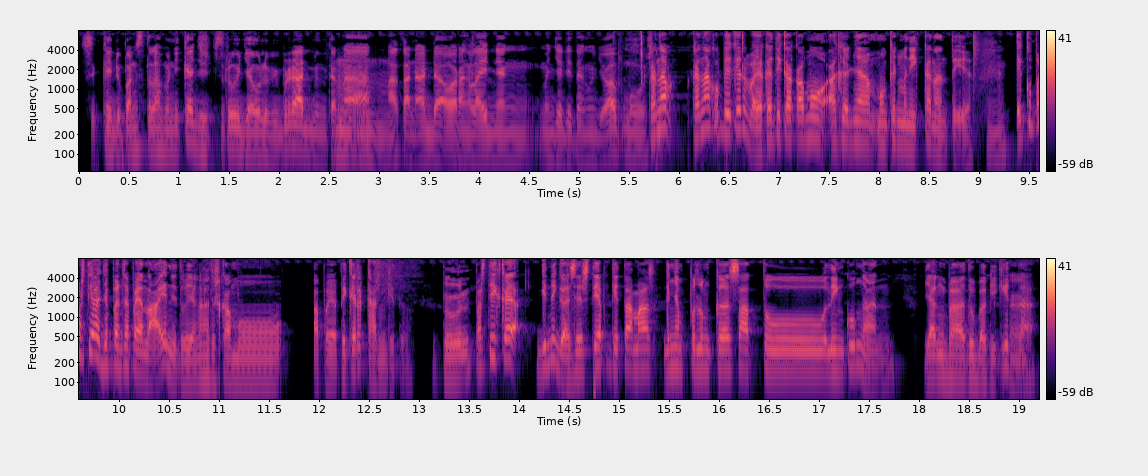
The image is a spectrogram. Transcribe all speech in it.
kehidupan setelah menikah justru jauh lebih berat Gun, karena Hmm, hmm, hmm. akan ada orang lain yang menjadi tanggung jawabmu. Karena karena aku pikir Pak ya ketika kamu akhirnya mungkin menikah nanti ya. Hmm. Itu pasti ada pencapaian lain itu yang harus kamu apa ya pikirkan gitu. betul. Pasti kayak gini gak sih setiap kita mas nyemplung ke satu lingkungan yang baru bagi kita,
